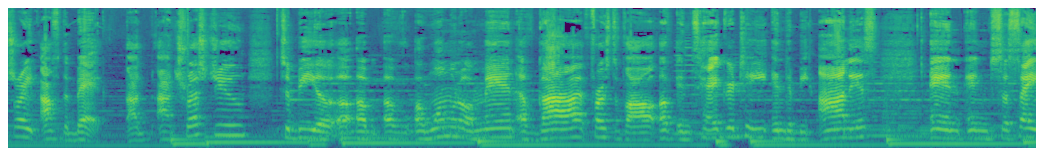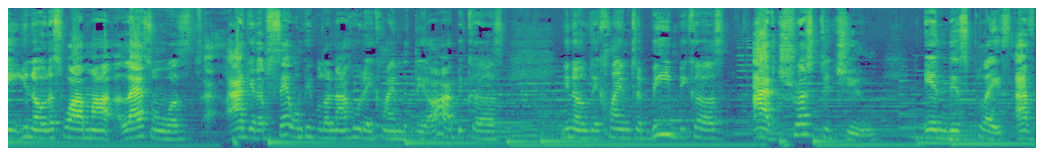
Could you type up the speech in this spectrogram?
straight off the bat. I, I trust you to be a, a, a, a woman or a man of God, first of all, of integrity and to be honest. And, and to say, you know, that's why my last one was I get upset when people are not who they claim that they are because, you know, they claim to be because I've trusted you in this place. I've,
